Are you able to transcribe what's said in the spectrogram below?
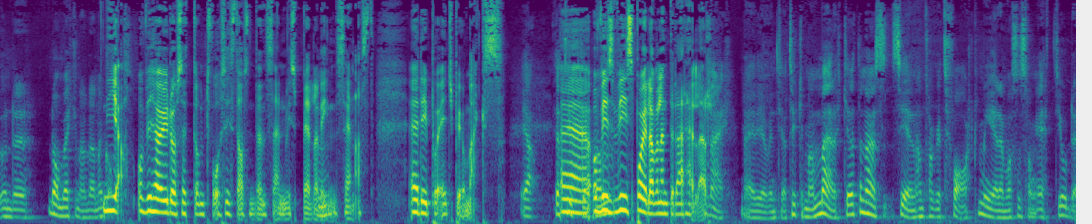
under de veckorna den har gått. Ja, och vi har ju då sett de två sista avsnitten sen vi spelade Mm. in senast. Eh, det är på HBO Max. Ja, jag Eh, att och man- vi, vi spoilar väl inte där heller. Nej, nej det gör vi inte. Jag tycker man märker att den här serien har tagit fart mer än vad säsong 1 gjorde.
